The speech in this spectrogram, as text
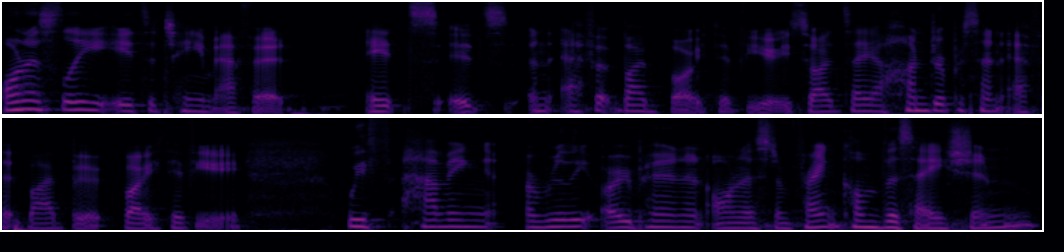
Honestly, it's a team effort. It's it's an effort by both of you. So I'd say 100% effort by bo- both of you with having a really open and honest and frank conversation,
